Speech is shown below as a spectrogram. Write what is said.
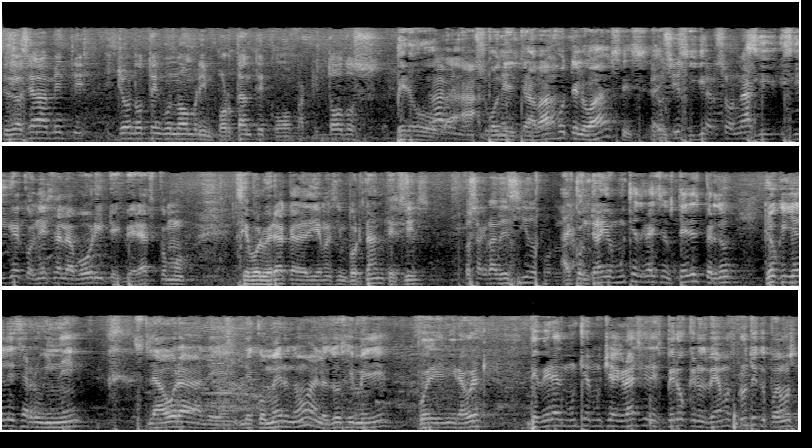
desgraciadamente yo no tengo un nombre importante como para que todos Pero ah, con el trabajo te lo haces. Pero si es un sigue, personaje. sigue- sigue con esa labor y te verás cómo se volverá cada día más importante, ¿sí? Pues agradecido por Al contrario, muchas gracias a ustedes, perdón. Creo que ya les arruiné la hora de, de comer, ¿no? A las doce y media. Pueden ir ahora. De veras, muchas, muchas gracias. Espero que nos veamos pronto y que podamos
